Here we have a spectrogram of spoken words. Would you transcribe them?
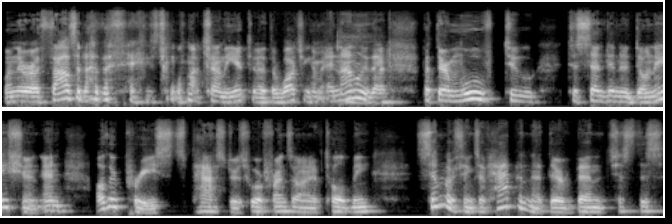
when there are a thousand other things to watch on the internet? They're watching him, and not only that, but they're moved to to send in a donation. And other priests, pastors who are friends of mine have told me similar things have happened that there have been just this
